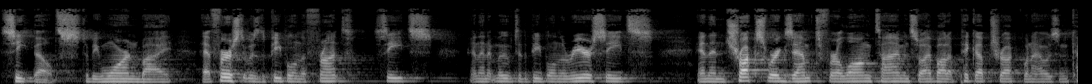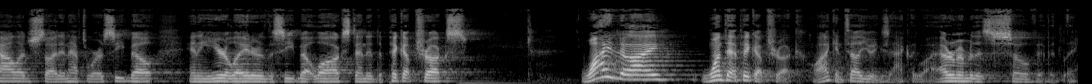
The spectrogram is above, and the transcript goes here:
seatbelts to be worn by, at first it was the people in the front seats, and then it moved to the people in the rear seats. And then trucks were exempt for a long time, and so I bought a pickup truck when I was in college, so I didn't have to wear a seatbelt. And a year later, the seatbelt law extended to pickup trucks. Why did I want that pickup truck? Well, I can tell you exactly why. I remember this so vividly.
